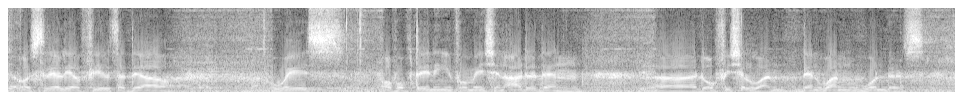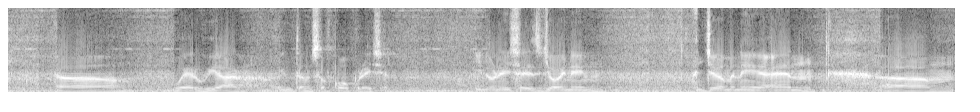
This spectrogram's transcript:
Australia feels that there are ways of obtaining information other than uh, the official one, then one wonders uh, where we are in terms of cooperation. Indonesia is joining Germany and um,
